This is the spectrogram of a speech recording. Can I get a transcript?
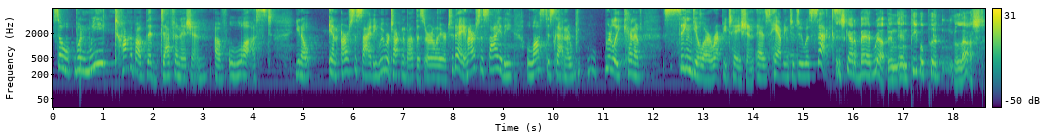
So when we talk about the definition of lust, you know, in our society, we were talking about this earlier today, in our society, lust has gotten a really kind of singular reputation as having to do with sex. It's got a bad rep, and, and people put lust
